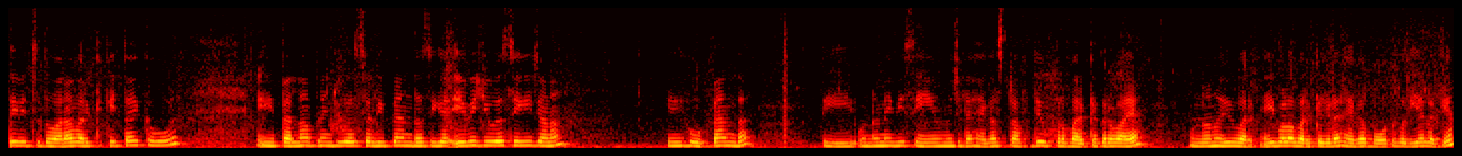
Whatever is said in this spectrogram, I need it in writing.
ਦੇ ਵਿੱਚ ਦੁਬਾਰਾ ਵਰਕ ਕੀਤਾ ਇੱਕ ਹੋਰ। ਇਹ ਪਹਿਲਾਂ ਆਪਣੇ ਯੂਐਸ ਵਾਲੀ ਭੈਣ ਦਾ ਸੀਗਾ, ਇਹ ਵੀ ਯੂਐਸ ਹੀ ਜਾਣਾ। ਇਹ ਹੋਰ ਭੈਣ ਦਾ। ਤੇ ਉਹਨਾਂ ਨੇ ਵੀ ਸੇਮ ਜਿਹੜਾ ਹੈਗਾ ਸਟੱਫ ਦੇ ਉੱਪਰ ਵਰਕ ਕਰਵਾਇਆ। ਉਹਨਾਂ ਨੂੰ ਇਹ ਵਰਕ ਇਹ ਵਾਲਾ ਵਰਕ ਜਿਹੜਾ ਹੈਗਾ ਬਹੁਤ ਵਧੀਆ ਲੱਗਿਆ।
